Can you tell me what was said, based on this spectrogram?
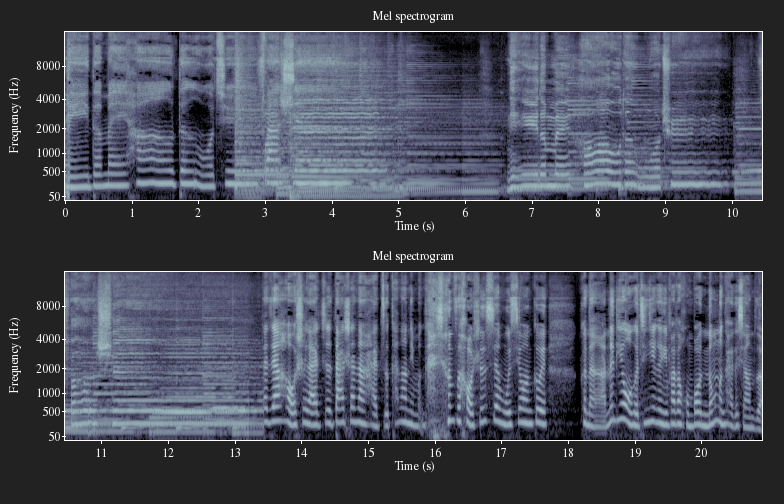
你的美好等我去发现。你的美好等我去发现。大家好，我是来自大山的孩子，看到你们开箱子，好生羡慕。希望各位柯南啊，那天我和青青给你发的红包，你能不能开个箱子？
